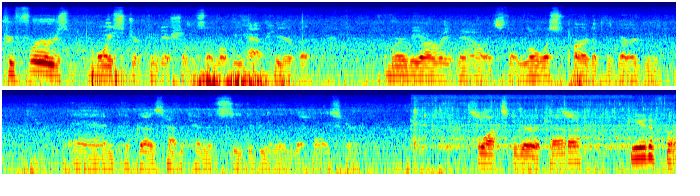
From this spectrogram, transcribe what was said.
prefers moisture conditions than what we have here, but where we are right now, it's the lowest part of the garden, and it does have a tendency to be a little bit moister. Phlox Beautiful.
